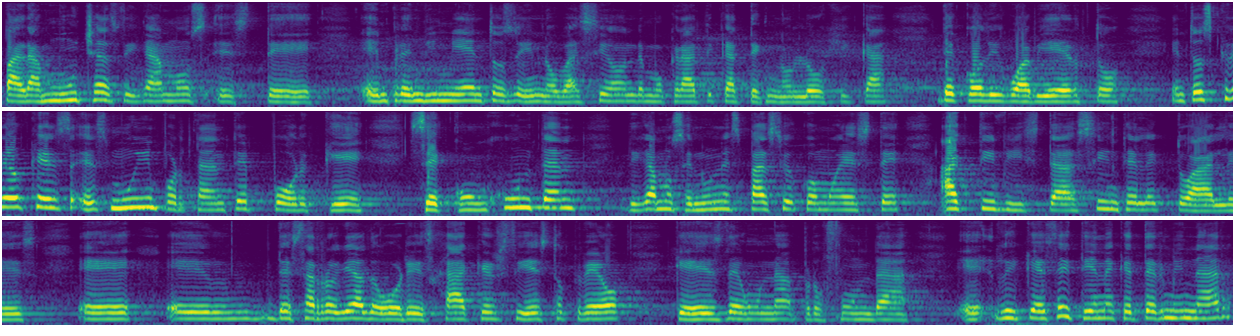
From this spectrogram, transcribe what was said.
para muchas, digamos, este, emprendimientos de innovación democrática, tecnológica, de código abierto. Entonces creo que es, muy importante porque se conjuntan, digamos, en un espacio como este, activistas, intelectuales, eh, desarrolladores, hackers, y esto creo que es de una profunda eh, riqueza y tiene que terminar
